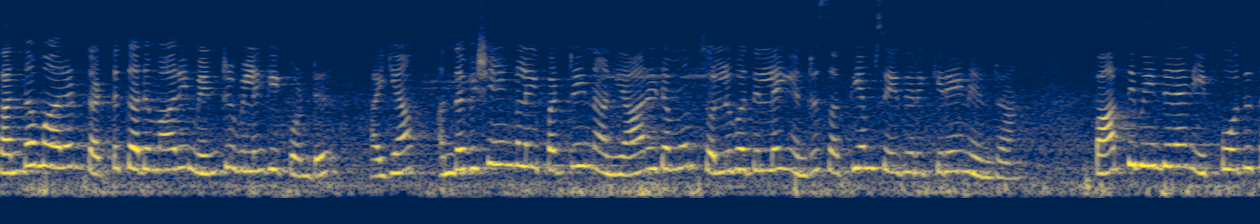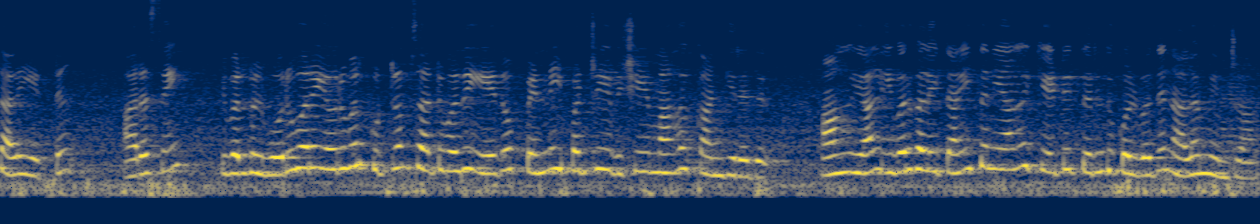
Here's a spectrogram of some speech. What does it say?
கந்தமாறன் தட்டு தடுமாறி மென்று விழுங்கிக் கொண்டு ஐயா அந்த விஷயங்களை பற்றி நான் யாரிடமும் சொல்லுவதில்லை என்று சத்தியம் செய்திருக்கிறேன் என்றான். பார்த்திபேந்திரன் இப்போது தலையிட்டு அரசே இவர்கள் ஒருவரையொருவர் குற்றம் சாட்டுவது ஏதோ பெண்ணை பற்றிய விஷயமாக காண்கிறது. ஆகையால் இவர்களை தனித்தனியாக கேட்டு தெரிந்து கொள்வது நலம் என்றான்.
